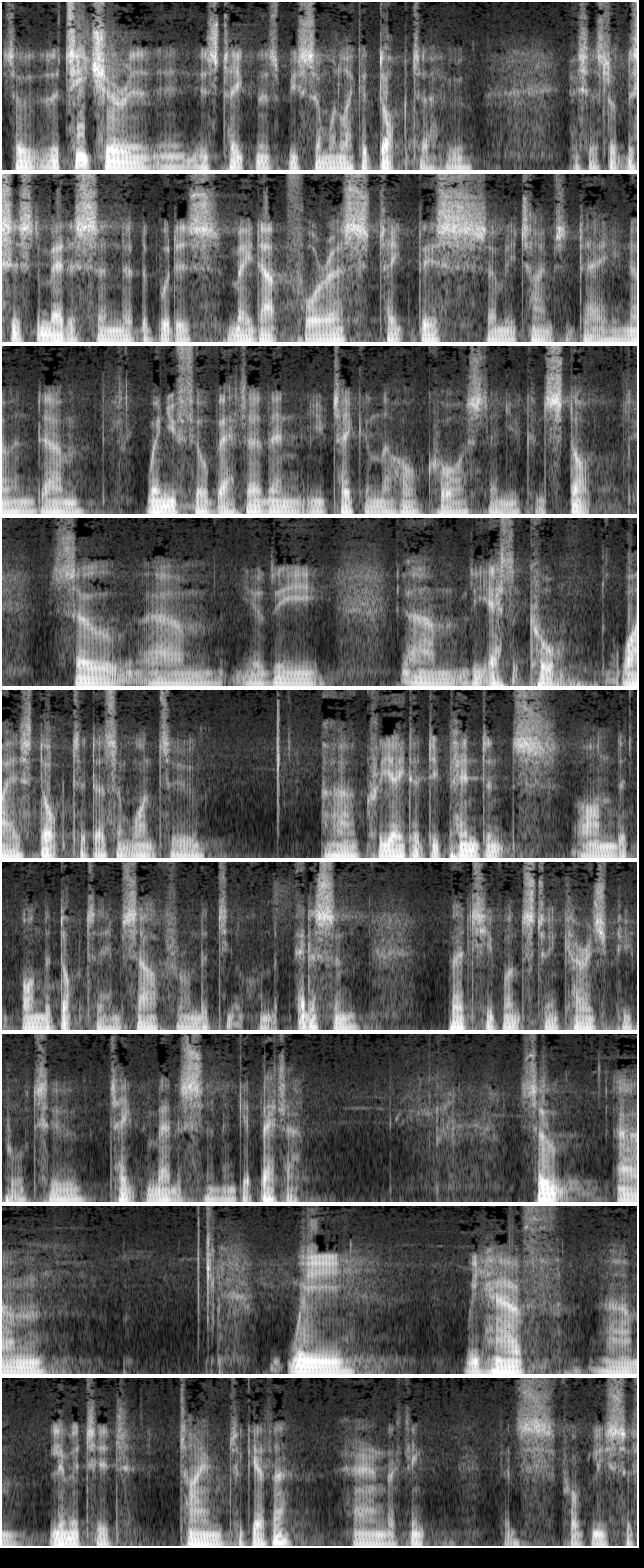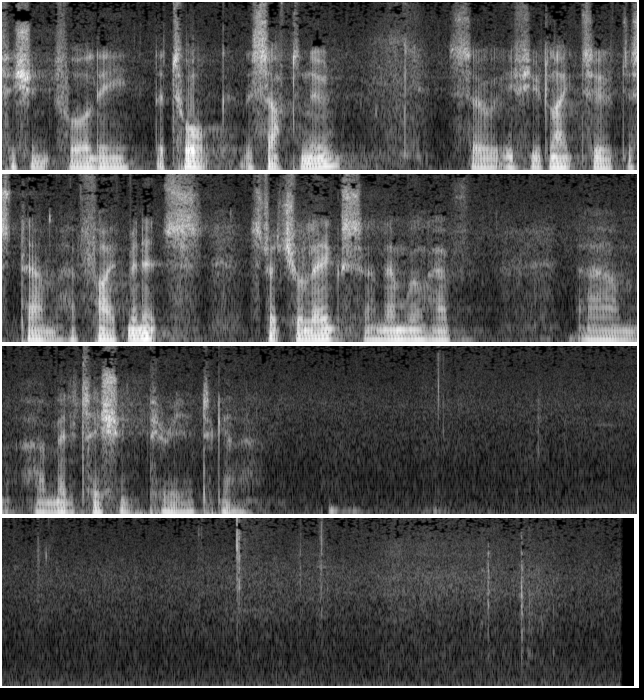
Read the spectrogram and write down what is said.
So the teacher is, is taken as be someone like a doctor who he says, look, this is the medicine that the Buddha's made up for us. Take this so many times a day, you know, and um, when you feel better, then you've taken the whole course, then you can stop. So, um, you know, the, um, the ethical, wise doctor doesn't want to uh, create a dependence on the, on the doctor himself or on the, t- on the medicine, but he wants to encourage people to take the medicine and get better. So, um, we we have um, limited time together, and I think that's probably sufficient for the, the talk this afternoon. So if you'd like to just um, have five minutes, stretch your legs, and then we'll have um, a meditation period together.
